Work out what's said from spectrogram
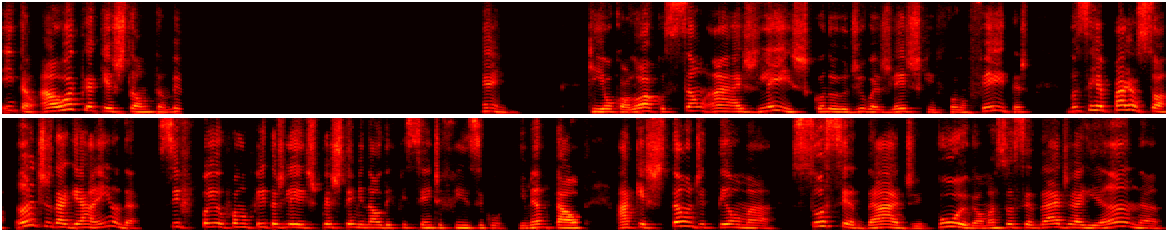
Então, a outra questão também que eu coloco são as leis, quando eu digo as leis que foram feitas, você repara só, antes da guerra ainda, se foi, foram feitas leis para exterminar o deficiente físico e mental, a questão de ter uma sociedade pura, uma sociedade ariana,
